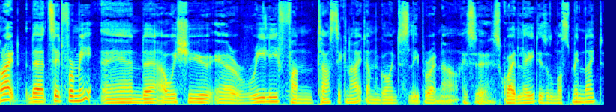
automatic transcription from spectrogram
Alright, that's it for me, and uh, I wish you a really fantastic night. I'm going to sleep right now. It's, uh, it's quite late, it's almost midnight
